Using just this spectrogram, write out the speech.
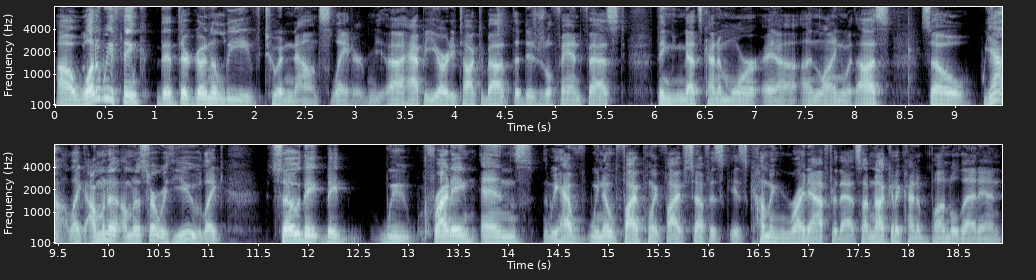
Uh, what do we think that they're going to leave to announce later? Uh, Happy, you already talked about the Digital Fan Fest, thinking that's kind of more uh, in line with us. So yeah, like I'm gonna I'm gonna start with you. Like, so they they we Friday ends. We have we know 5.5 stuff is is coming right after that. So I'm not gonna kind of bundle that in.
